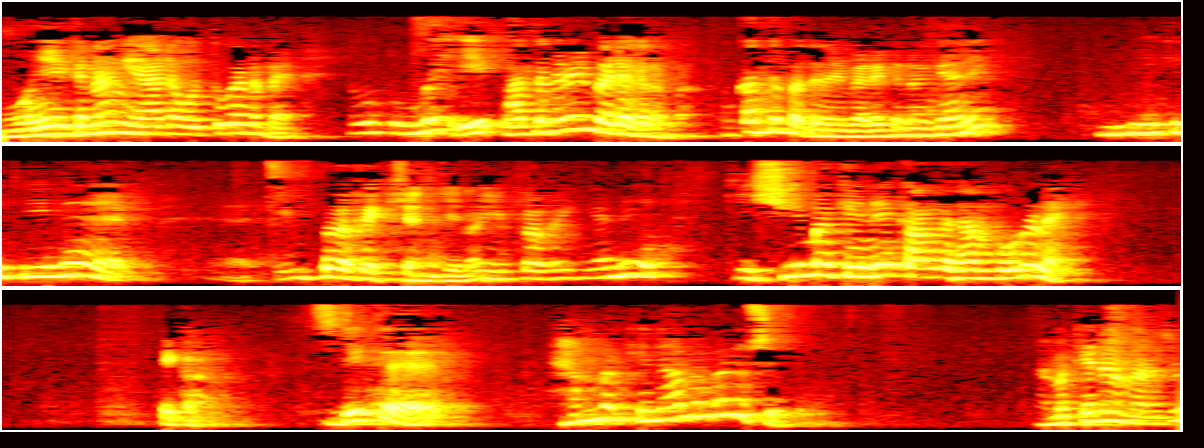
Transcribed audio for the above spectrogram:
මොහේක නම් එයාට ඔත්තු ගන්න බෑ. නමුත් උඹ ඒ පදනමෙන් වැඩ කරපන්. මොකද්ද පදනමෙන් වැඩ කරනවා කියන්නේ මේකේ තියෙන imperfection කියලා. imperfect කියන්නේ කිසිම කෙනෙක් අංග සම්පූර්ණ නැහැ. එකක්. දෙක හැම කෙනාම මිනිසෙක්. හැම කෙනාම මිනිසෙ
